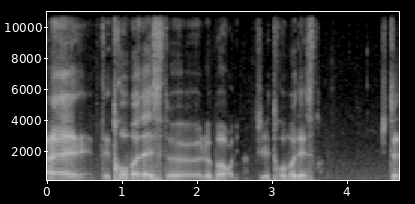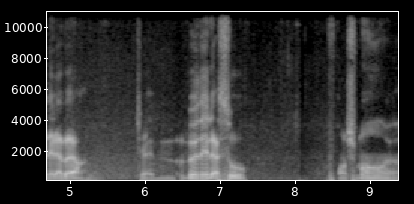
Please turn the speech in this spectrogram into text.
Ouais, t'es trop modeste, euh, le borgne. Tu es trop modeste. Tu tenais la barre. Tu as mené l'assaut. Franchement, euh,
